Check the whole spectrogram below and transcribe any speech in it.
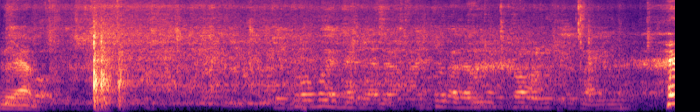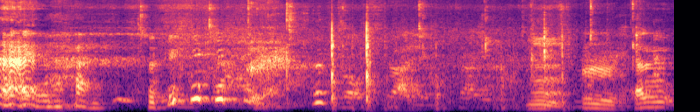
Yeah. Ừ Ừ, kan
